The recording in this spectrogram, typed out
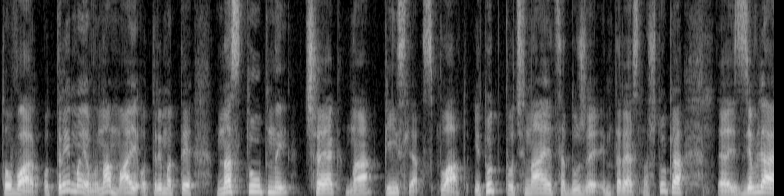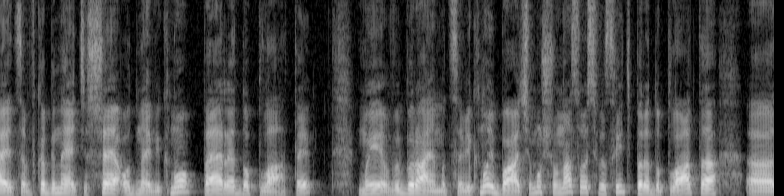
товар отримає, вона має отримати наступний чек на після сплату. І тут починається дуже інтересна штука. Е, З'являється в кабінеті ще одне вікно передоплати. Ми вибираємо це вікно і бачимо, що в нас ось висить передоплата е,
